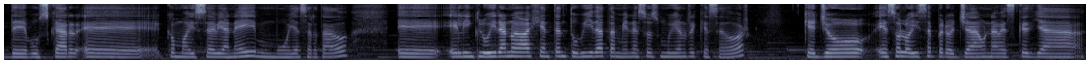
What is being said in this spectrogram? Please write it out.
de, buscar, eh, como dice Vianey, muy acertado, eh, el incluir a nueva gente en tu vida también eso es muy enriquecedor, que yo eso lo hice, pero ya una vez que ya,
